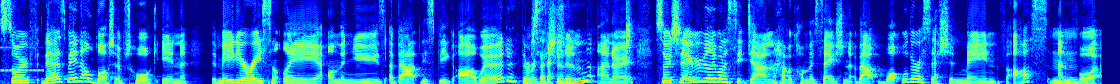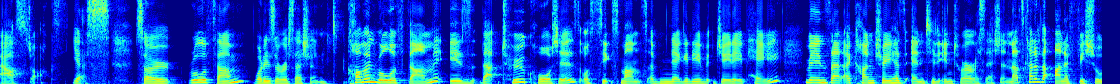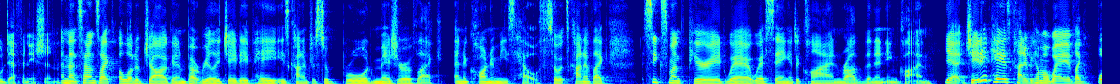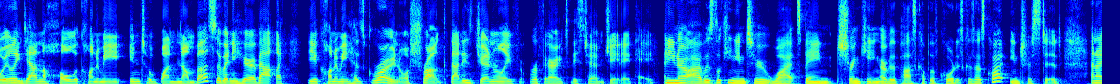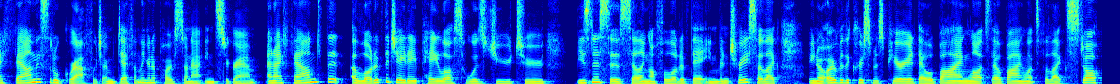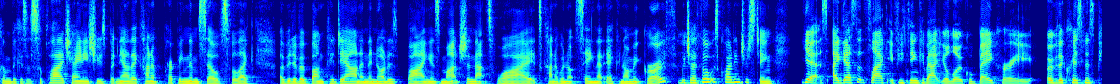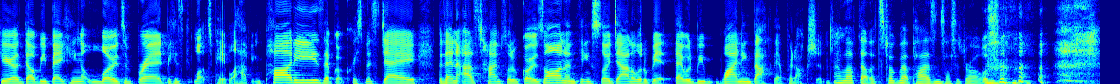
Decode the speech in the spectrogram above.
So f- there's been a lot of talk in the media recently on the news about this big R word, the Recession. recession. I know. So today we really want to sit down and have a conversation about what will the recession mean for us and mm. for our stocks. Yes. So, rule of thumb what is a recession? Common rule of thumb is that two quarters or six months of negative GDP means that a country has entered into a recession. That's kind of the unofficial definition. And that sounds like a lot of jargon, but really GDP is kind of just a broad measure of like an economy's health. So it's kind of like six month period where we're seeing a decline rather than an incline. Yeah, GDP has kind of become a way of like boiling down the whole economy into one number. So when you hear about like the economy has grown or shrunk, that is generally referring to this term GDP. And you know, I was looking into why it's been shrinking over the past couple of quarters because I was quite interested. And I found this little graph, which I'm definitely going to post on our Instagram. And I found that a lot of the GDP loss was due to businesses selling off a lot of their inventory. So, like, you know, over the Christmas period, they were buying lots, they were buying lots for like stock and because of supply chain issues, but now they're kind of prepping themselves for like a bit of a bunker down and they're not as buying as much. And that's why it's kind of, we're not seeing that economic growth, which I mm. thought was quite interesting. Yes, I guess it's like if you think about your local bakery, over the Christmas period, they'll be baking loads of bread because lots of people are having parties, they've got Christmas Day. But then as time sort of goes on and things slow down a little bit, they would be winding back their production. I love that. Let's talk about pies and sausage rolls.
